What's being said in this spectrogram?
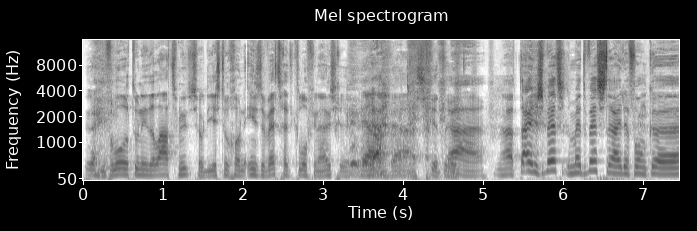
Nee. Die verloren toen in de laatste minuut zo. Die is toen gewoon in zijn wedstrijd naar huis gereden. Ja. ja schitterend. Ja, nou, tijdens wedst- met wedstrijden vond ik... eh,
